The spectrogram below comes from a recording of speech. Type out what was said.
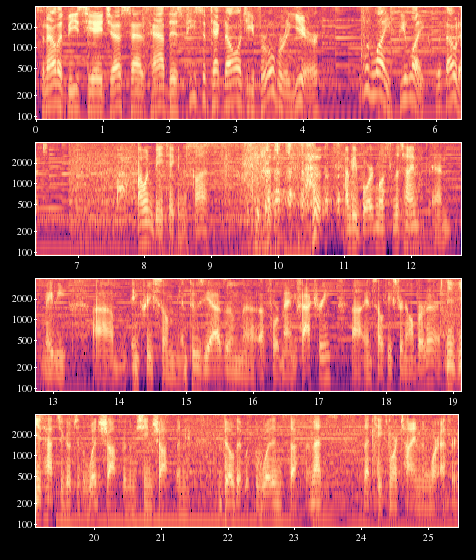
So now that BCHS has had this piece of technology for over a year, what would life be like without it? I wouldn't be taking this class. I'd be bored most of the time. And maybe um, increase some enthusiasm uh, for manufacturing uh, in southeastern Alberta. You'd have to go to the wood shop or the machine shop and build it with the wood and stuff, and that's that takes more time and more effort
